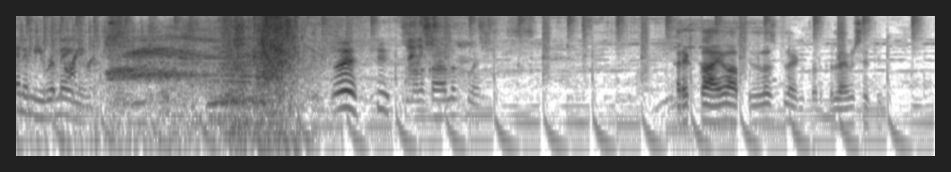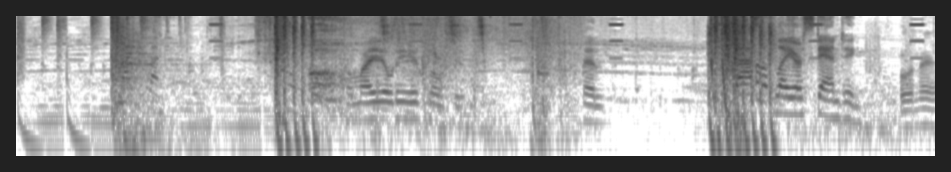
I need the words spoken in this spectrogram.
enemy remaining. ए शी मला कळालंच नाही अरे काय हो, आपल्यालाच ब्लाइंड करतो लॅम सिटी माझी एवढी हेच नव्हती हेल्थ Last player standing. हो नाही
